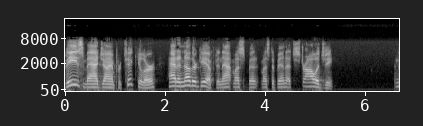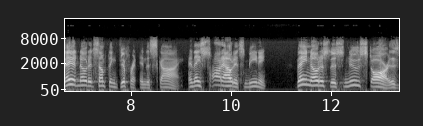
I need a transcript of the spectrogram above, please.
These Magi in particular had another gift, and that must been, must have been astrology. And they had noted something different in the sky, and they sought out its meaning. They noticed this new star, this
